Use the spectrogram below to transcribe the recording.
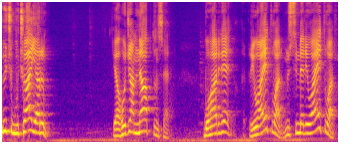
Üç buçuğa yarım. Ya hocam ne yaptın sen? Buhari'de rivayet var. Müslim'de rivayet var.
